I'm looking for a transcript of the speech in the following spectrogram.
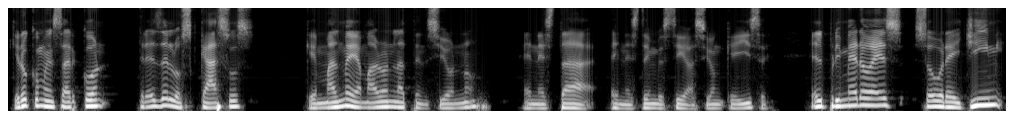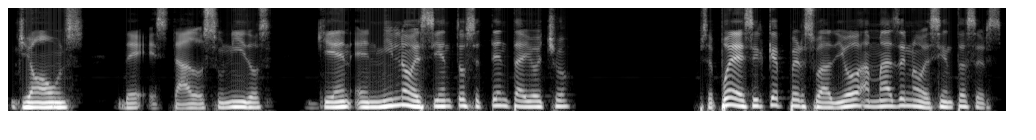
Quiero comenzar con tres de los casos que más me llamaron la atención, ¿no? En esta, en esta investigación que hice. El primero es sobre Jim Jones de Estados Unidos, quien en 1978 se puede decir que persuadió a más de 900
